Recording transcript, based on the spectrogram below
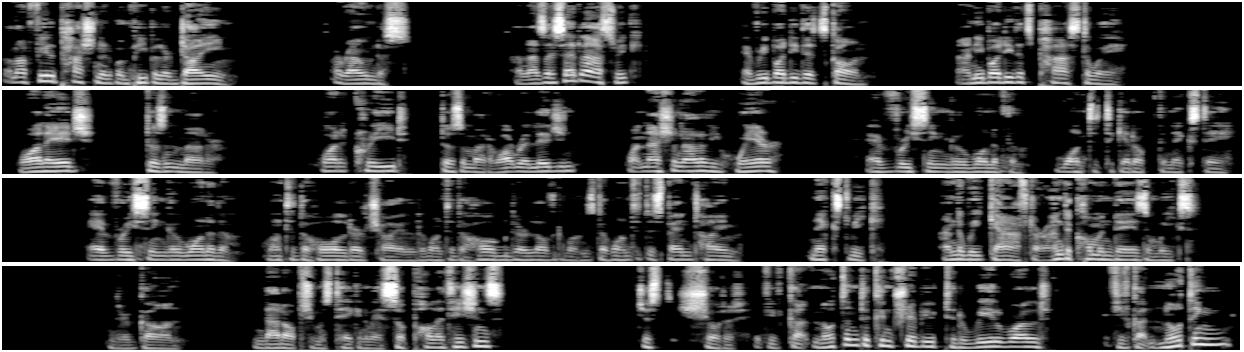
And I feel passionate when people are dying around us. And as I said last week, everybody that's gone, anybody that's passed away, what age, doesn't matter. What creed doesn't matter. What religion, what nationality, where. Every single one of them wanted to get up the next day. Every single one of them wanted to hold their child, wanted to hug their loved ones, they wanted to spend time next week and the week after and the coming days and weeks. And they're gone. And that option was taken away. So politicians, just shut it. If you've got nothing to contribute to the real world, if you've got nothing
